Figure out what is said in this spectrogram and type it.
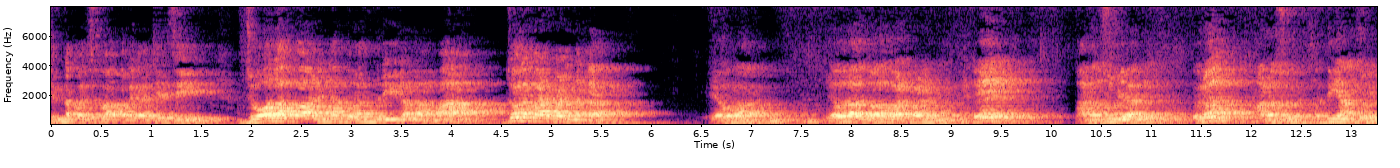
చిన్న పసిపాపలుగా చేసి జోలపాడిన పురంధ్రీలలామ జోలపాట పాడిందట. ఎవరా? ఎవరా జోలపాట పాడింది? అంటే అనసూయ ఎవరు? అనసూయ సతీ అనసూయ.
